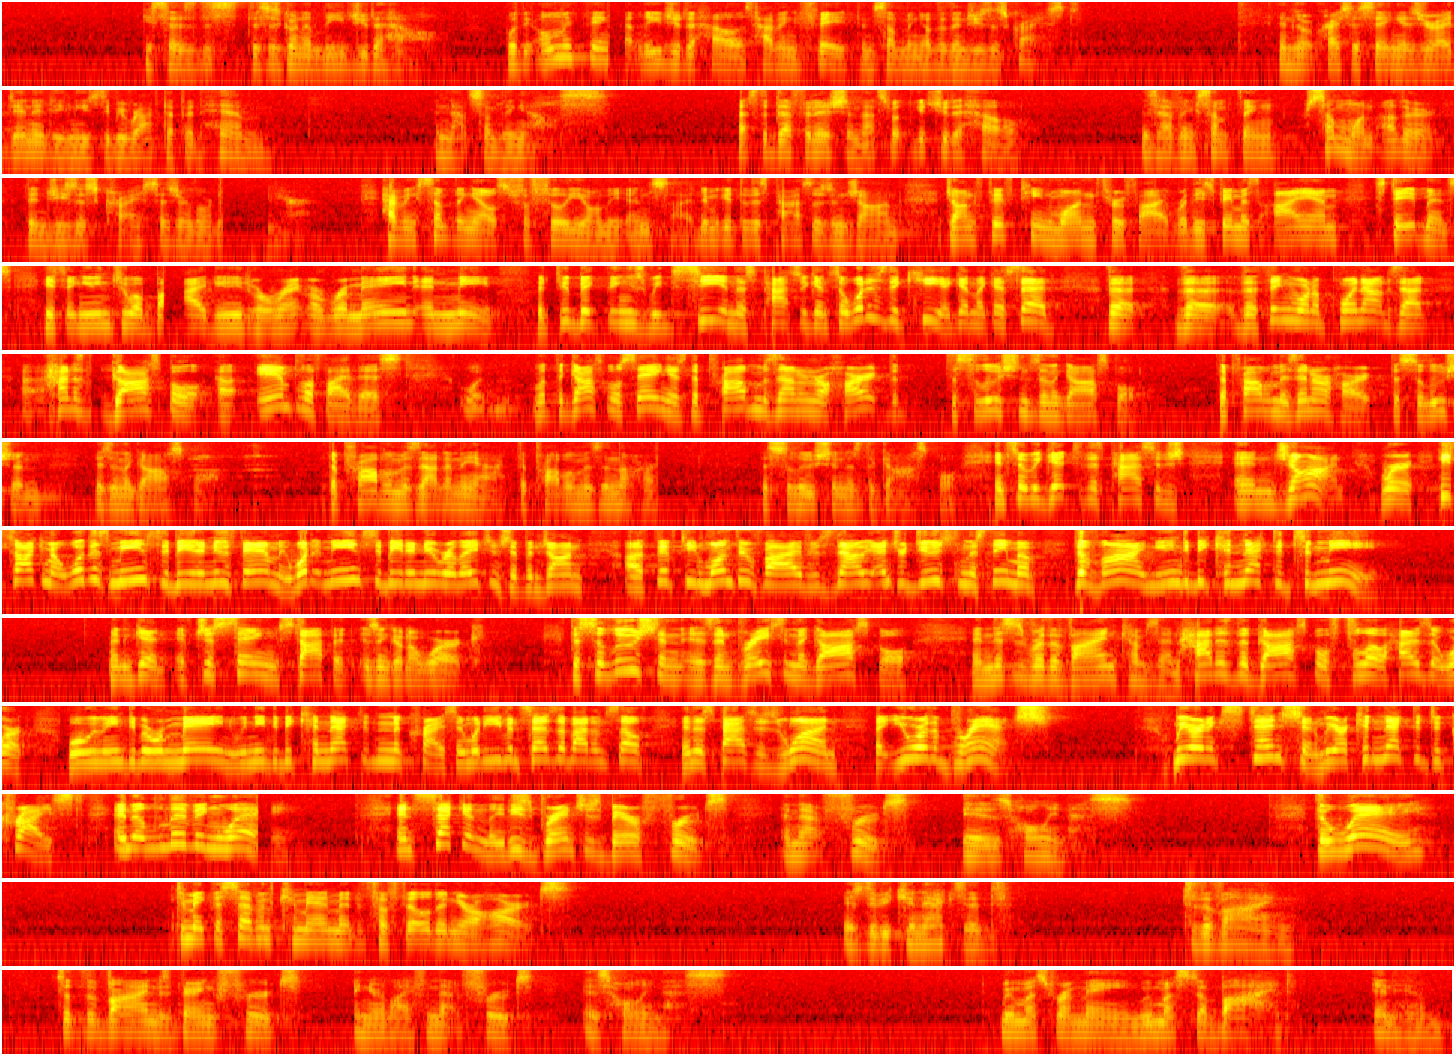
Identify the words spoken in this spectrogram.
he says, this, this is going to lead you to hell. Well, the only thing that leads you to hell is having faith in something other than Jesus Christ. And what Christ is saying is your identity needs to be wrapped up in Him and not something else. That's the definition. That's what gets you to hell, is having something or someone other than Jesus Christ as your Lord and Savior having something else fulfill you on the inside. Then we get to this passage in John, John 15, 1 through 5, where these famous I am statements, he's saying you need to abide, you need to re- remain in me. The two big things we see in this passage again. So, what is the key? Again, like I said, the, the, the thing we want to point out is that uh, how does the gospel uh, amplify this? What, what the gospel is saying is the problem is not in our heart, the, the solution's in the gospel. The problem is in our heart, the solution is in the gospel. The problem is not in the act, the problem is in the heart. The solution is the gospel. And so we get to this passage in John where he's talking about what this means to be in a new family, what it means to be in a new relationship. In John uh, 15, 1 through 5, is now introducing this theme of the vine. You need to be connected to me. And again, if just saying stop it isn't going to work, the solution is embracing the gospel. And this is where the vine comes in. How does the gospel flow? How does it work? Well, we need to be remain. We need to be connected into Christ. And what he even says about himself in this passage one, that you are the branch. We are an extension. We are connected to Christ in a living way. And secondly, these branches bear fruit, and that fruit is holiness. The way to make the seventh commandment fulfilled in your hearts is to be connected to the vine. So that the vine is bearing fruit in your life, and that fruit is holiness. We must remain, we must abide in him.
